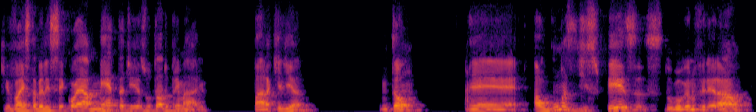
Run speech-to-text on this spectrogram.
que vai estabelecer qual é a meta de resultado primário para aquele ano. Então, é, algumas despesas do governo federal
